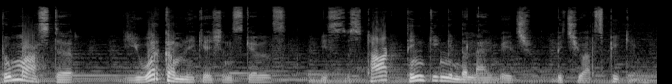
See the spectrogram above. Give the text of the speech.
to master your communication skills is to start thinking in the language which you are speaking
